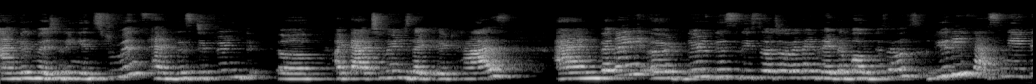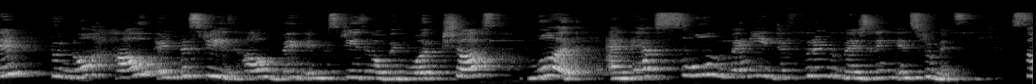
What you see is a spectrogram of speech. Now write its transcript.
angle measuring instrument and this different uh, attachments that it has and when I uh, did this research or when I read about this I was really fascinated to know how industries, how big industries, how big workshops work and they have so many different measuring instruments. So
